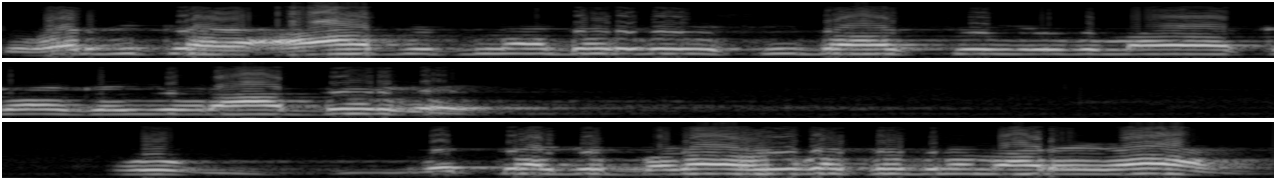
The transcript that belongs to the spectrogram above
तो हर क्या है? आप इतना डर गए, इसी बात से योग माया कह गई और आप डर गए। वो बच्चा जब बड़ा होगा, तब न मारेगा।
